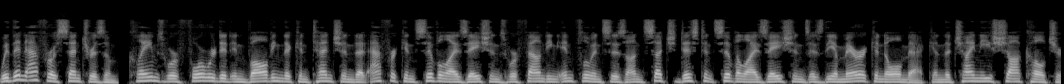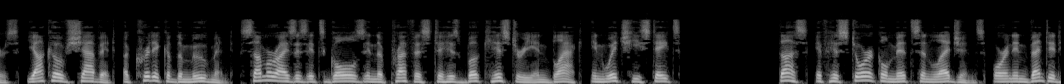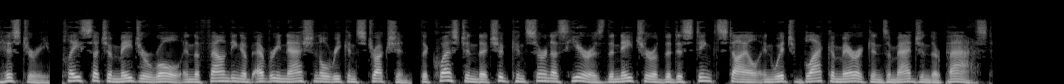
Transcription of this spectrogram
Within Afrocentrism, claims were forwarded involving the contention that African civilizations were founding influences on such distant civilizations as the American Olmec and the Chinese Xia cultures. Yaakov Shavit, a critic of the movement, summarizes its goals in the preface to his book History in Black, in which he states, Thus, if historical myths and legends, or an invented history, play such a major role in the founding of every national reconstruction, the question that should concern us here is the nature of the distinct style in which black Americans imagine their past.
